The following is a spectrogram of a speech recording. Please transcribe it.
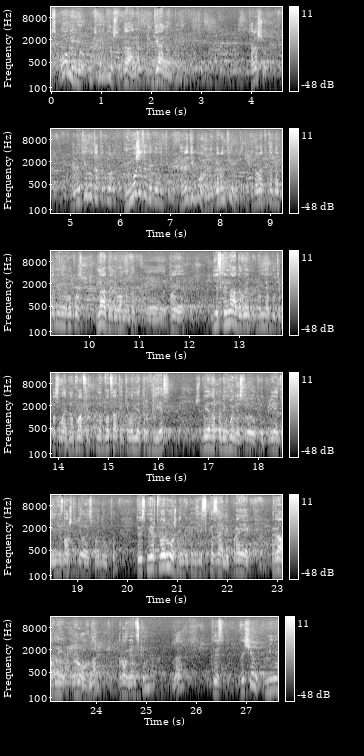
Есть он ее утвердил, что да, она в идеальном порядке. Хорошо. Гарантирует это город? Не может это гарантировать? Ради бога, не гарантируйте. Только давайте тогда поднимем вопрос, надо ли вам этот э, проект. Если надо, вы, вы меня будете посылать на 20, на 20 километр в лес, чтобы я на полигоне строил предприятие и не знал, что делать с продуктом. То есть мертворожденный, как здесь сказали, проект равный ровно, ровенскому. Да? То есть зачем меня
